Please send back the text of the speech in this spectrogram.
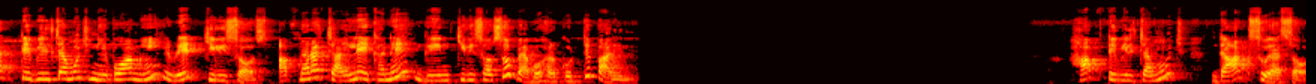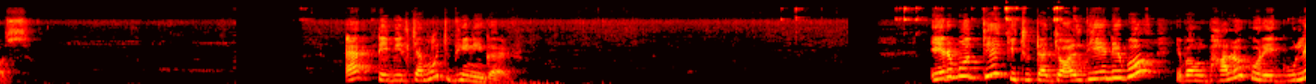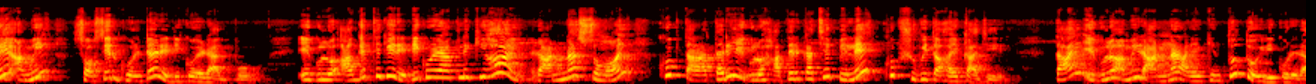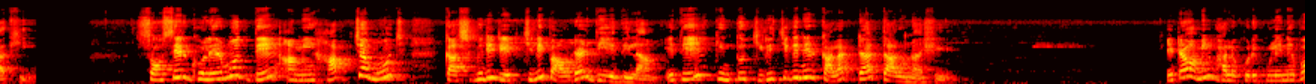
এক টেবিল চামচ নেব আমি রেড চিলি সস। আপনারা চাইলে এখানে গ্রিন চিলি সসও ব্যবহার করতে পারেন। হাফ টেবিল চামচ ডার্ক সোয়া সস। এক টেবিল চামচ ভিনেগার। এর মধ্যে কিছুটা জল দিয়ে নেব এবং ভালো করে গুলে আমি সসের ঘোলটা রেডি করে রাখব। এগুলো আগে থেকে রেডি করে রাখলে কি হয়? রান্নার সময় খুব তাড়াতাড়ি এগুলো হাতের কাছে পেলে খুব সুবিধা হয় কাজে। তাই এগুলো আমি রান্নার আগে কিন্তু তৈরি করে রাখি। সসের ঘোলের মধ্যে আমি হাফ চামচ কাশ্মীরি রেড চিলি পাউডার দিয়ে দিলাম। এতে কিন্তু চিলি চিকেনের কালারটা দারুণ আসে। এটাও আমি ভালো করে গুলে নেব।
